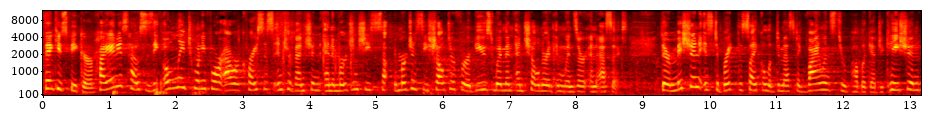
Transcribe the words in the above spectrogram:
Thank you, Speaker. Hiatus House is the only 24-hour crisis intervention and emergency, emergency shelter for abused women and children in Windsor and Essex. Their mission is to break the cycle of domestic violence through public education,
